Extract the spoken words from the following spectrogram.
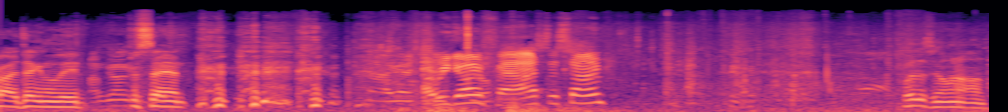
Probably taking the lead. I'm going Just saying. Are we going fast this time? what is going on?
